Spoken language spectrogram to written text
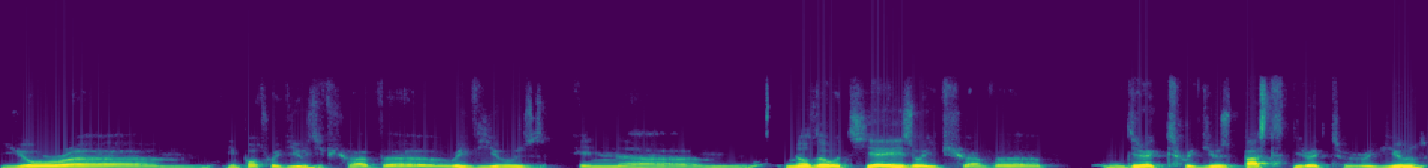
your um, import reviews if you have uh, reviews in, um, in other OTAs or if you have uh, direct reviews, past direct reviews,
